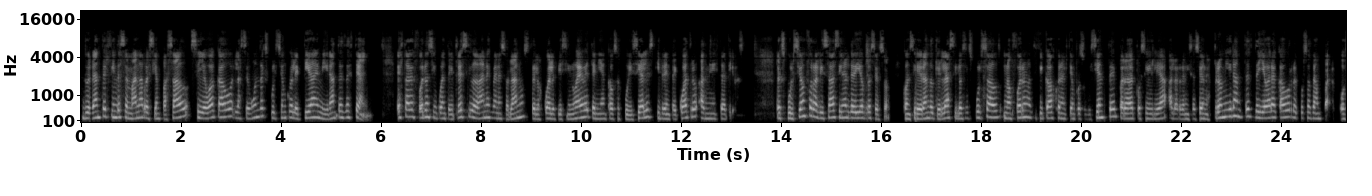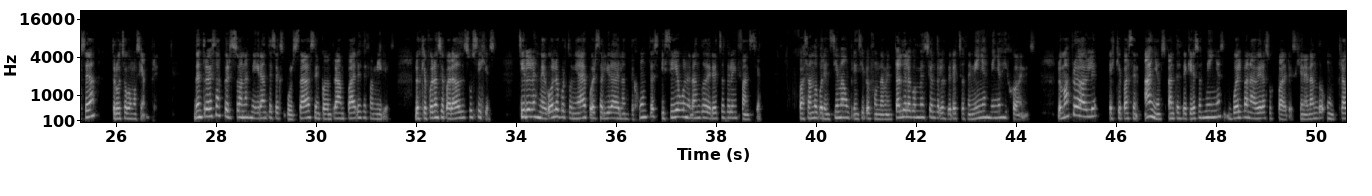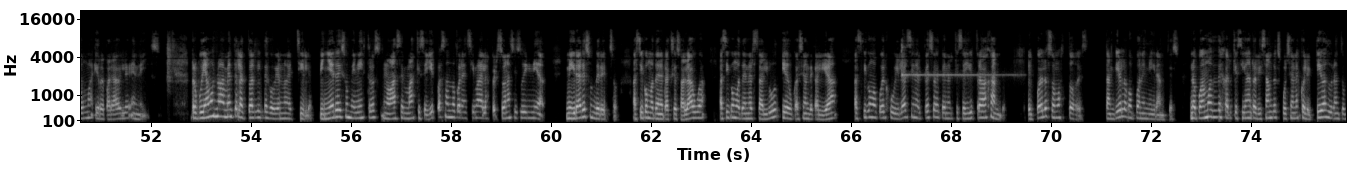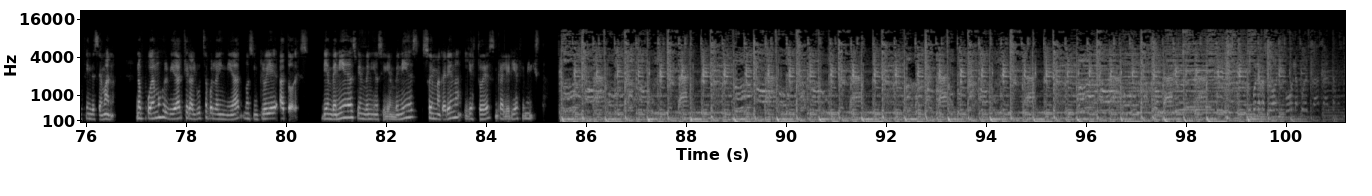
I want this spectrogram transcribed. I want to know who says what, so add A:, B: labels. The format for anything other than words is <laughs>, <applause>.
A: Durante el fin de semana recién pasado, se llevó a cabo la segunda expulsión colectiva de migrantes de este año. Esta vez fueron 53 ciudadanos venezolanos, de los cuales 19 tenían causas judiciales y 34 administrativas. La expulsión fue realizada sin el debido proceso, considerando que las y los expulsados no fueron notificados con el tiempo suficiente para dar posibilidad a las organizaciones pro-migrantes de llevar a cabo recursos de amparo, o sea, trucho como siempre. Dentro de esas personas migrantes expulsadas se encontraban padres de familias, los que fueron separados de sus hijos. Chile les negó la oportunidad de poder salir adelante juntos y sigue vulnerando derechos de la infancia, pasando por encima de un principio fundamental de la Convención de los Derechos de Niñas, Niños y Jóvenes. Lo más probable es que pasen años antes de que esos niños vuelvan a ver a sus padres, generando un trauma irreparable en ellos. Repudiamos nuevamente el actual desgobierno de Chile. Piñera y sus ministros no hacen más que seguir pasando por encima de las personas y su dignidad. Migrar es un derecho, así como tener acceso al agua, así como tener salud y educación de calidad, así como poder jubilar sin el peso de tener que seguir trabajando. El pueblo somos todos, también lo componen migrantes. No podemos dejar que sigan realizando expulsiones colectivas durante un fin de semana. No podemos olvidar que la lucha por la dignidad nos incluye a todos. Bienvenidas, bienvenidos y bienvenidas. Soy Macarena y esto es Galería Feminista.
